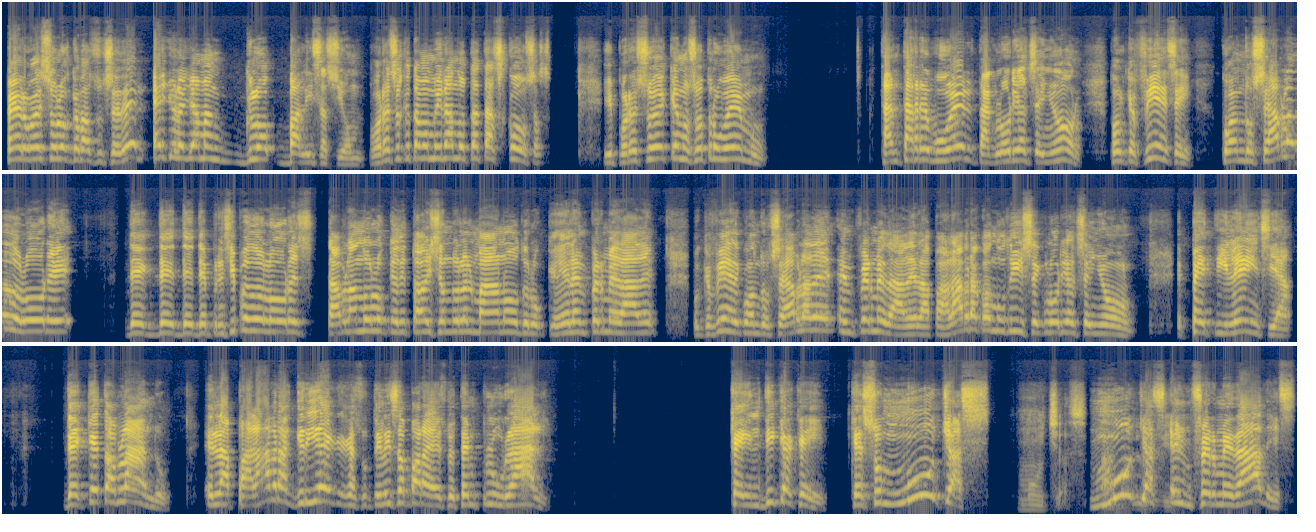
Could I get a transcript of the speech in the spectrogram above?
Pero eso es lo que va a suceder. Ellos le llaman globalización. Por eso que estamos mirando tantas cosas. Y por eso es que nosotros vemos tanta revuelta, gloria al Señor. Porque fíjense, cuando se habla de dolores, de, de, de, principio de dolores, está hablando de lo que estaba diciendo el hermano, de lo que es la enfermedad. Porque fíjense, cuando se habla de enfermedades, la palabra cuando dice gloria al Señor, petilencia, ¿de qué está hablando? En la palabra griega que se utiliza para eso está en plural, que indica que, que son muchas, muchas, muchas enfermedades,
